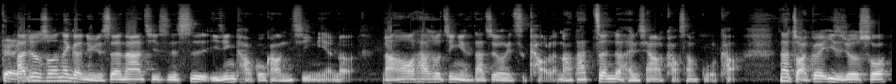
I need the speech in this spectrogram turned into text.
对。他就说那个女生呢、啊，其实是已经考国考你几年了，然后他说今年是他最后一次考了，然后他真的很想要考上国考。”那爪哥的意思就是说，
